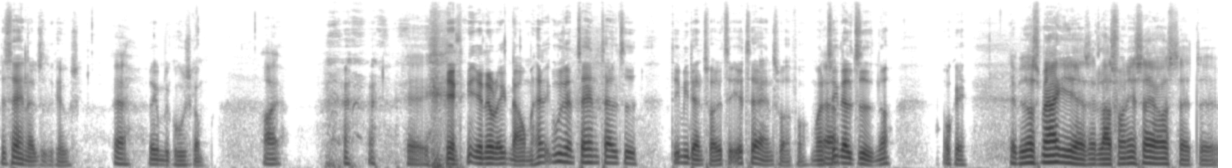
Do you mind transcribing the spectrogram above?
Det sagde han altid, det kan jeg huske. Ja. Jeg ved ikke, om du kan huske om. Nej. Okay. jeg, jeg nævner ikke navn, men han, han tager, han altid, det er mit ansvar, det jeg tager ansvar for. Man ja. tænkte altid, nå, okay. Jeg ved også mærke i, altså Lars Forné sagde også, at øh,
